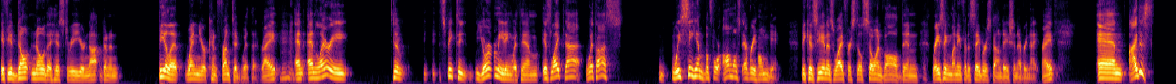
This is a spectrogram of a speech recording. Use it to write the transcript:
If you don't know the history, you're not going to feel it when you're confronted with it, right? Mm-hmm. And and Larry to speak to your meeting with him is like that with us. We see him before almost every home game because he and his wife are still so involved in raising money for the Sabres Foundation every night, right? And I just,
